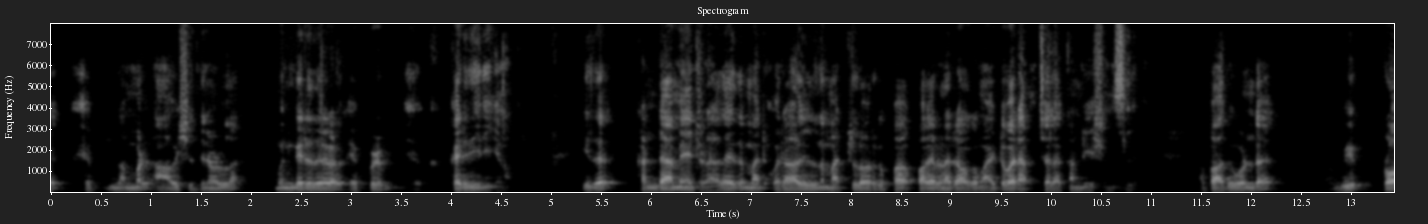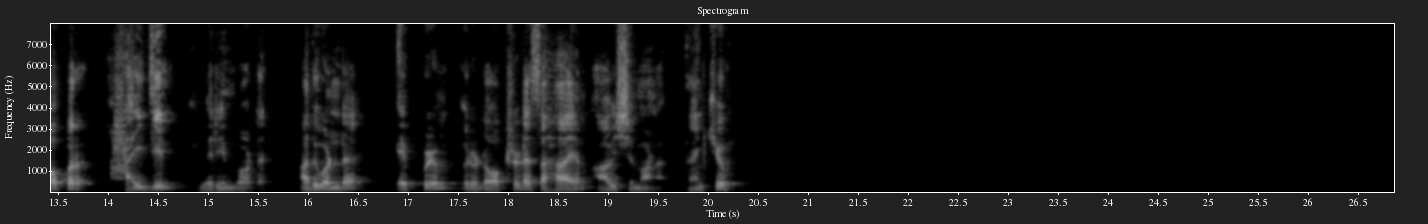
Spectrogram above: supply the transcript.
നമ്മൾ ആവശ്യത്തിനുള്ള മുൻകരുതലുകൾ എപ്പോഴും കരുതിയിരിക്കണം. ഇത് കണ്ടാമിനേറ്റഡ് അതായത് മറ്റ് ഒരാളിൽ നിന്ന് മറ്റുള്ളവർക്ക് പകരണ രോഗമായിട്ട് വരാം ചില കണ്ടീഷൻസിൽ അപ്പോൾ അതുകൊണ്ട് പ്രോപ്പർ ഹൈജീൻ വെരി ഇമ്പോർട്ടന്റ് അതുകൊണ്ട് എപ്പോഴും ഒരു ഡോക്ടറുടെ സഹായം ആവശ്യമാണ്. താങ്ക്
